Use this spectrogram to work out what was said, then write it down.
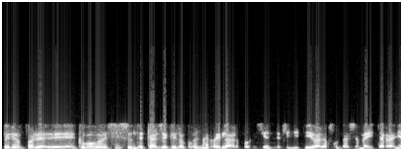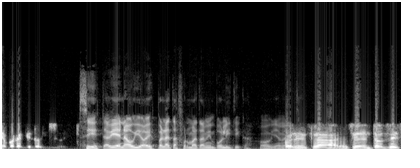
Pero, eh, como vos decís, un detalle que lo pueden arreglar, porque si en definitiva la Fundación Mediterránea, ¿para qué lo hizo? Sí, está bien, obvio, es plataforma también política, obviamente. claro, o sea, entonces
